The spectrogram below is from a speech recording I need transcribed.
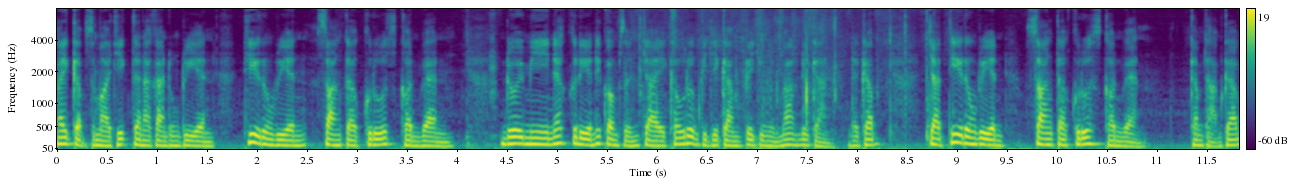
ให้กับสมาชิกธนาคารโรงเรียน ที่โรงเรียนซางตาครูสคอนแวนต์ โดยมีนักเรียนให้ความสนใจเข้าร่วมกิจกรรมเป็นจำนวนมากด้วยกันนะครับ จัดที่โรงเรียนซางตาครูสคอนแวนต์คำถามครับ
